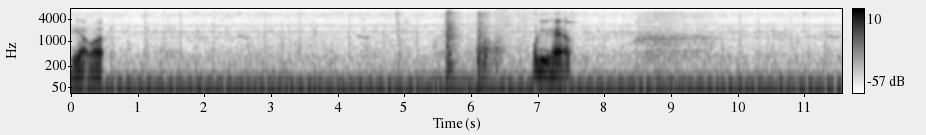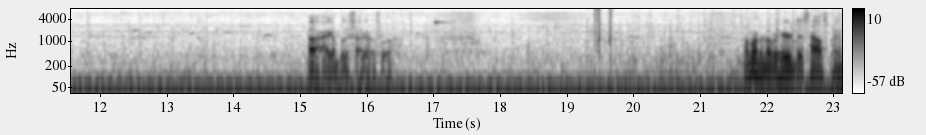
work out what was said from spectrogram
You got what? What do you have? Alright, I got blue shotgun as well. I'm running over here to this house, man.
